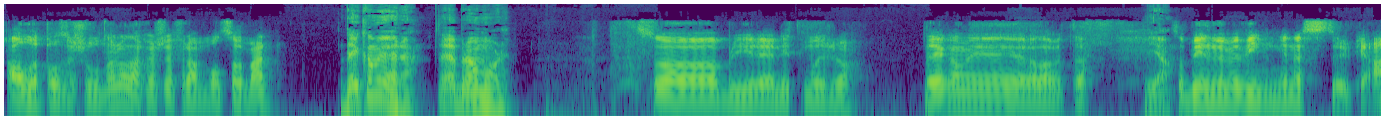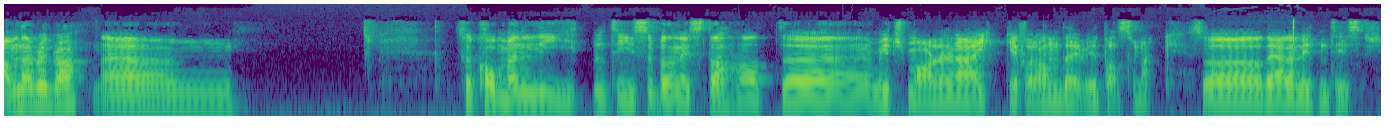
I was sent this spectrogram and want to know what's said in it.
alle posisjoner nå, da, kanskje fram mot sommeren? Det kan vi gjøre. Det er bra mål. Så blir det litt moro. Det kan vi gjøre da, vet du. Ja. Så begynner vi med vinger neste uke. Ja, men det blir bra. Um, skal komme en liten teaser på den lista. At uh, Mitch Marner er ikke foran David Pasternak. Så det er en liten teaser.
